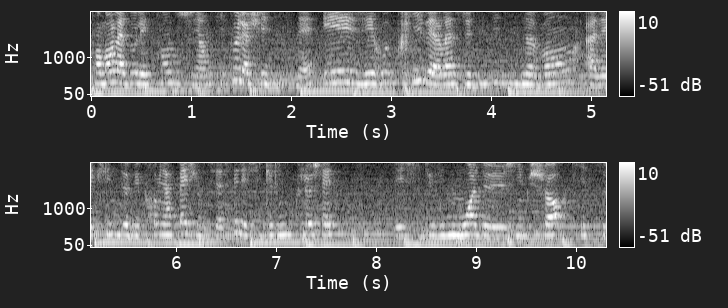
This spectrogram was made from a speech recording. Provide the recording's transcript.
Pendant l'adolescence, j'ai un petit peu lâché Disney et j'ai repris vers l'âge de 18-19 ans. Avec l'une de mes premières payes, je me suis acheté les figurines clochettes les figurines moi de Jim Shore qui se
